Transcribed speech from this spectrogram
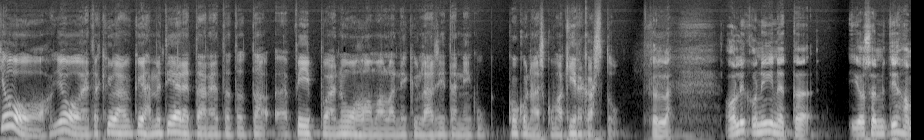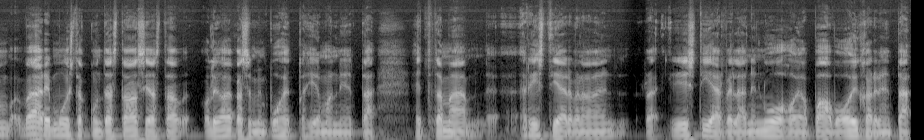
Joo, joo, että kyllä, kyllähän me tiedetään, että tota, piippuja nuohoamalla, niin kyllähän siitä niin kuin kokonaiskuva kirkastuu. Kyllä. Oliko niin, että jos en nyt ihan väärin muista, kun tästä asiasta oli aikaisemmin puhetta hieman, niin että, että tämä ristijärveläinen, ristijärveläinen nuohoja Paavo Oikarinen, että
